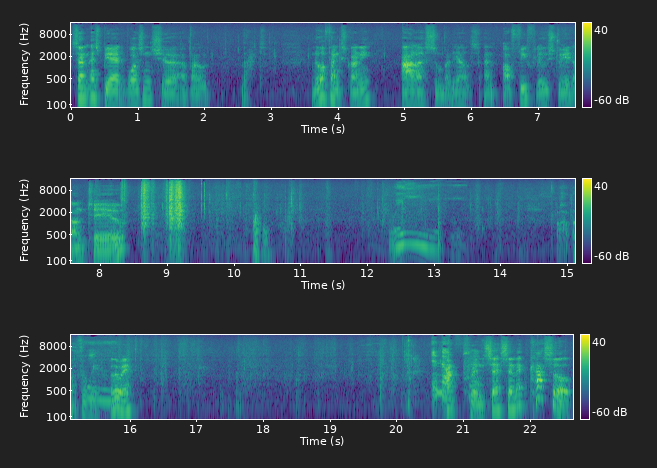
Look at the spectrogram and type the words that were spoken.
Santa's beard wasn't sure about that. No thanks, Granny. I'll somebody else. And off he flew straight onto Wee. Oh, other way. Other way. A princess in a castle.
